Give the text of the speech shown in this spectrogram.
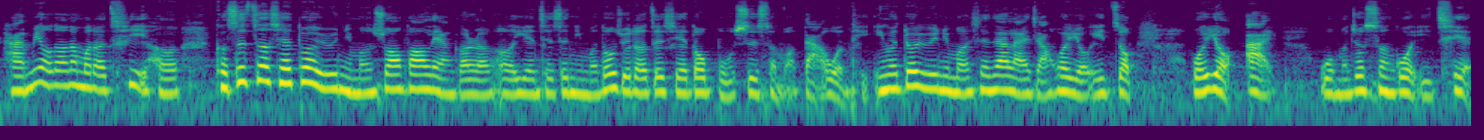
还没有到那么的契合，可是这些对于你们双方两个人而言，其实你们都觉得这些都不是什么大问题，因为对于你们现在来讲，会有一种我有爱。我们就胜过一切。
